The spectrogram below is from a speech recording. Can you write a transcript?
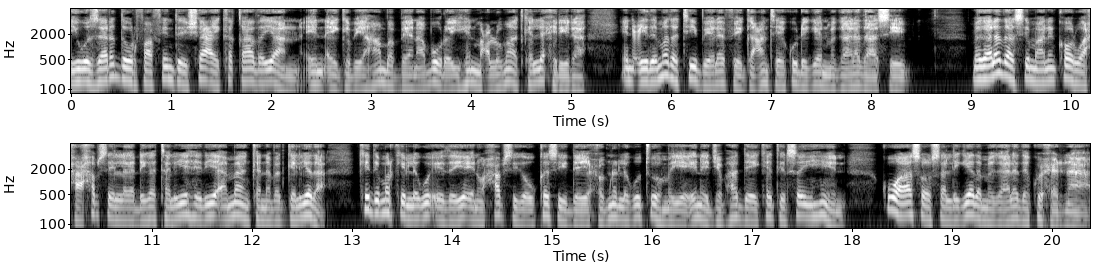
iyo wasaaradda warfaafinta ay shaacay ka qaadayaan in ay gebi ahaanba been abuur ay yihiin macluumaadka la xidhiira in ciidamada t b l f ay gacanta ay ku dhigeen magaaladaasi magaaladaasi maalin ka hor waxaa xabsi laga dhiga taliyaheedii ammaanka nabadgelyada kadib markii lagu eedeeyey inuu xabsiga uu ka sii deeyey xubno lagu tuhmayay inay jabhadda ay ka tirsan yihiin kuwaasoo saldhigyada magaalada ku xidhnaa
